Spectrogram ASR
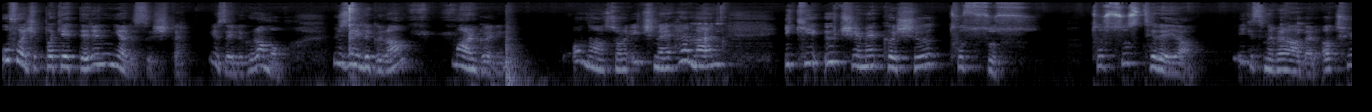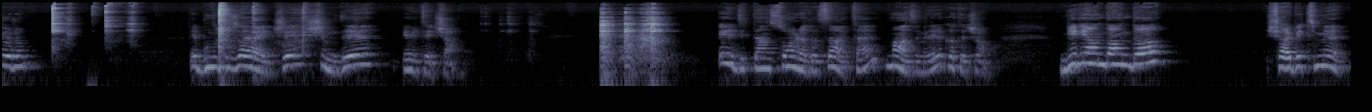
ufacık paketlerin yarısı işte. 150 gram o. 150 gram margarin. Ondan sonra içine hemen 2-3 yemek kaşığı tuzsuz. Tuzsuz tereyağı. İkisini beraber atıyorum. Ve bunu güzelce şimdi eriteceğim. Eridikten sonra da zaten malzemeleri katacağım. Bir yandan da şerbetimi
